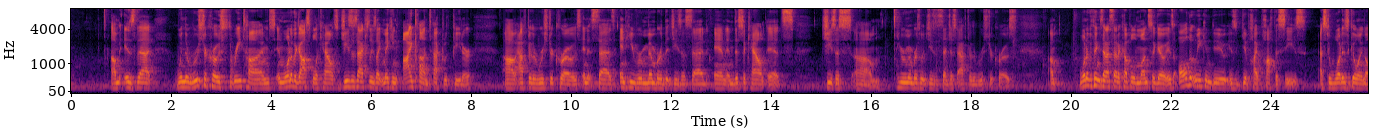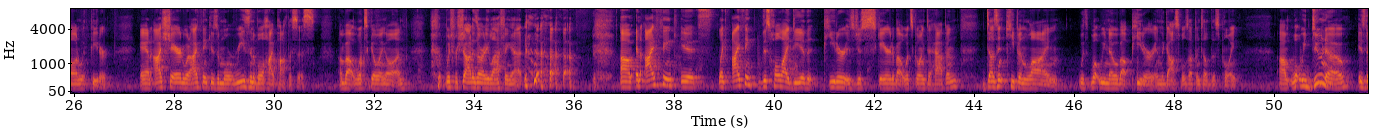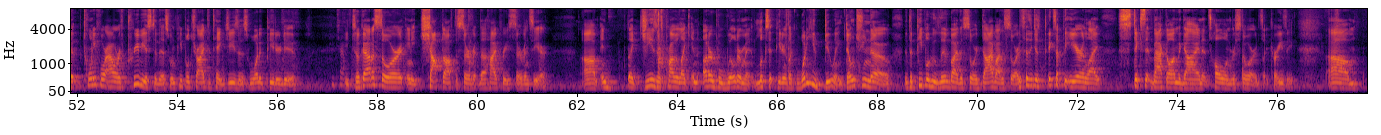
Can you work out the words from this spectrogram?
um, is that when the rooster crows three times in one of the Gospel accounts, Jesus actually is like making eye contact with Peter um, after the rooster crows, and it says, and he remembered that Jesus said, and in this account, it's Jesus um, he remembers what Jesus said just after the rooster crows. Um, one of the things that I said a couple of months ago is all that we can do is give hypotheses as to what is going on with Peter. And I shared what I think is a more reasonable hypothesis about what's going on, which Rashad is already laughing at. um, and I think it's like, I think this whole idea that Peter is just scared about what's going to happen doesn't keep in line with what we know about Peter in the Gospels up until this point. Um, what we do know is that 24 hours previous to this, when people tried to take Jesus, what did Peter do? He, he took out a sword and he chopped off the servant, the high priest's servant's ear. Um, and like Jesus, probably like in utter bewilderment, looks at Peter and is like, "What are you doing? Don't you know that the people who live by the sword die by the sword?" It says he just picks up the ear and like sticks it back on the guy and it's whole and restored. It's like crazy. Um,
